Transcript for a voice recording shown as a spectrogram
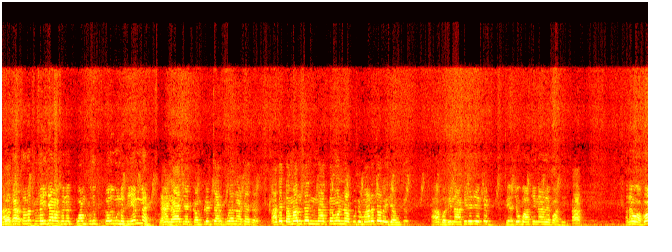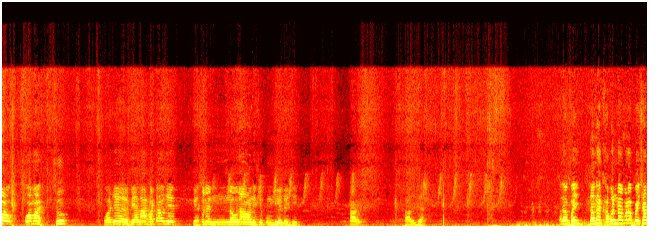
તરત લઈ જાવ છો ને કોમ પૂરું કરવું નથી એમ ને? ના ના છે કમ્પ્લીટ ચાર પૂરા નાખ્યા છે. આ તો તમારું છે ને ના તમારું નાખવું છે. મારે તો લઈ જવું છે? હા બધી નાખી દેજે કે ભેંસો બાકી ના રહે પાછી. હા. અને વાપર શું? આજે વેલા હટાવજે. ભેંસોને નવરાવાની છે કુંડીએ લઈ જઈ. સારું હારી જા. અરે ભાઈ તને ખબર ના પડે પૈસા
